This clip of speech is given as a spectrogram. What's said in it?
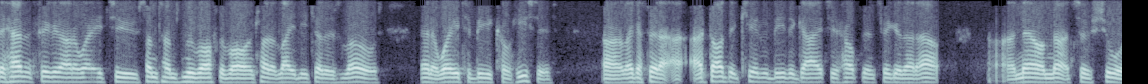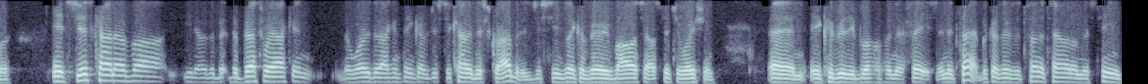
They haven't figured out a way to sometimes move off the ball and try to lighten each other's load and a way to be cohesive. Uh, like I said, I, I thought that Kidd would be the guy to help them figure that out. Uh, now I'm not so sure it's just kind of uh, you know the the best way I can the word that I can think of just to kind of describe it. It just seems like a very volatile situation, and it could really blow up in their face. And it's sad because there's a ton of talent on this team.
